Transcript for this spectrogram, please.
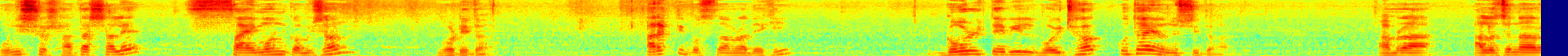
উনিশশো সাতাশ সালে সাইমন কমিশন গঠিত আরেকটি প্রশ্ন আমরা দেখি। গোল টেবিল বৈঠক কোথায় অনুষ্ঠিত হয়? আমরা আলোচনার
